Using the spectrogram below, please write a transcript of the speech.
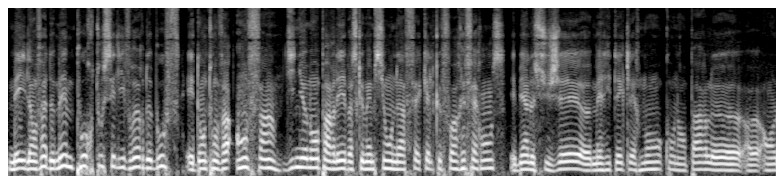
mais il en va de même pour tous ces livreurs de bouffe et dont on va enfin dignement parler parce que même si on a fait quelquefois référence, eh bien le sujet euh, méritait clairement qu'on en parle en,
